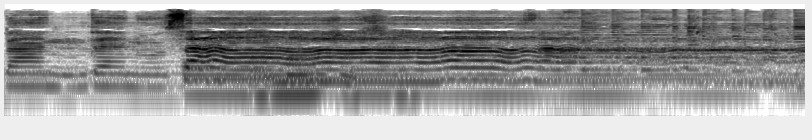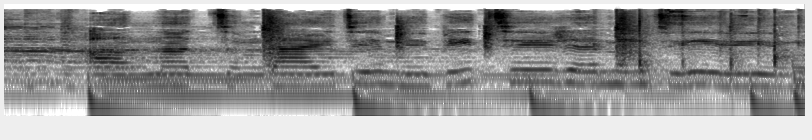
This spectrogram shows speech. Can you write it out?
benden uzak. Anlattım derdimi bitiremedim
